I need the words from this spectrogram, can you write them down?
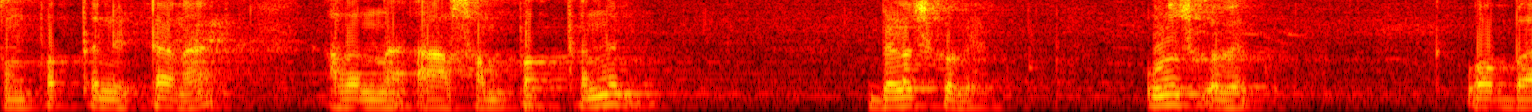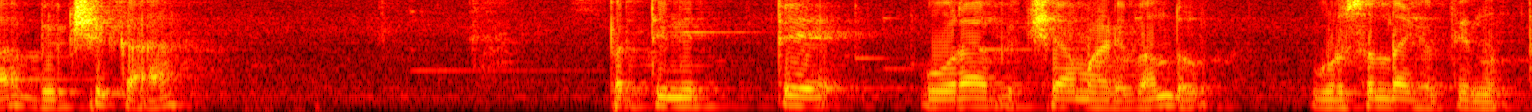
ಸಂಪತ್ತನ್ನು ಇಟ್ಟಾನ, ಅದನ್ನು ಆ ಸಂಪತ್ತನ್ನು ಬೆಳೆಸ್ಕೋಬೇಕು, ಉಳಿಸ್ಕೋಬೇಕು. ಒಬ್ಬ ಭಿಕ್ಷುಕ ಪ್ರತಿನಿತ್ಯ ಊರ ಭಿಕ್ಷೆ ಮಾಡಿ ಬಂದು ಗುಡಿಸಲ್ದಾಗಿರ್ತೀನಂತ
